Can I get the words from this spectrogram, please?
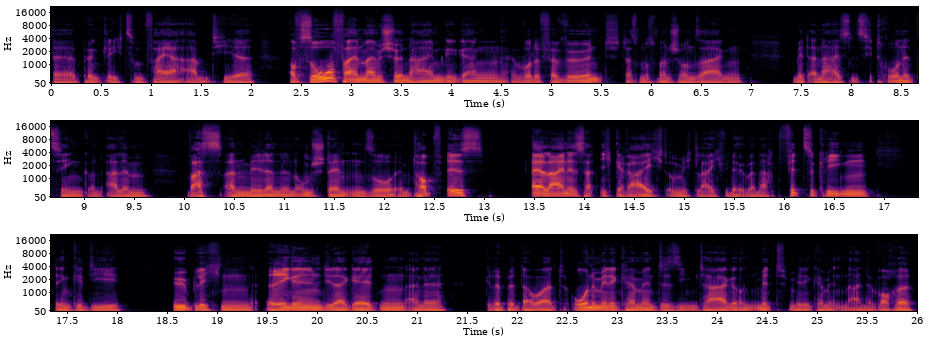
äh, pünktlich zum Feierabend hier aufs Sofa in meinem schönen Heim gegangen, wurde verwöhnt, das muss man schon sagen, mit einer heißen Zitrone, Zink und allem, was an mildernden Umständen so im Topf ist. Alleine, es hat nicht gereicht, um mich gleich wieder über Nacht fit zu kriegen. Ich denke, die üblichen Regeln, die da gelten. Eine Grippe dauert ohne Medikamente sieben Tage und mit Medikamenten eine Woche.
